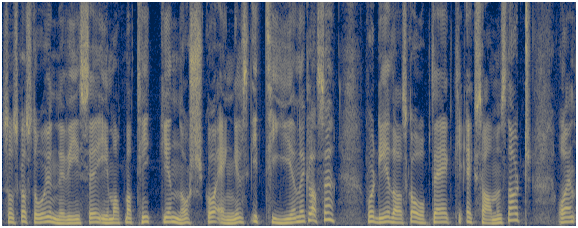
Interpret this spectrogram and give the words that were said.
som skal stå og undervise i matematikk, i norsk og engelsk i tiende klasse. Hvor de da skal opp til eksamen snart. Og en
